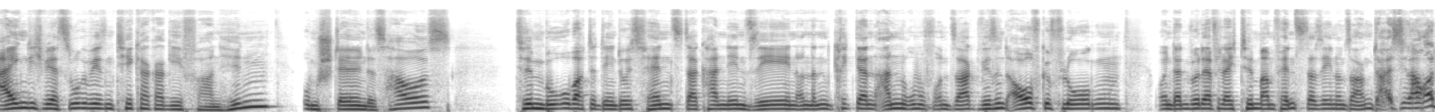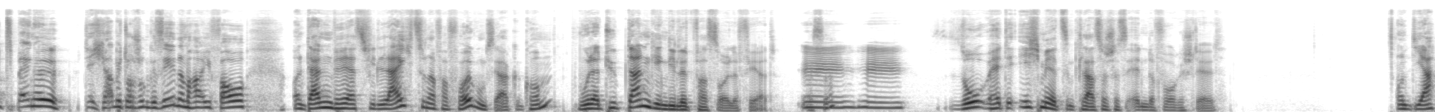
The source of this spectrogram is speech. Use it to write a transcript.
eigentlich wäre es so gewesen, TKKG fahren hin, umstellen das Haus, Tim beobachtet den durchs Fenster, kann den sehen und dann kriegt er einen Anruf und sagt, wir sind aufgeflogen. Und dann würde er vielleicht Tim am Fenster sehen und sagen, da ist dieser Rotzbengel, dich habe ich doch schon gesehen im HIV. Und dann wäre es vielleicht zu einer Verfolgungsjagd gekommen, wo der Typ dann gegen die Litfaßsäule fährt. Weißt du? Mhm. So hätte ich mir jetzt ein klassisches Ende vorgestellt. Und ja,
